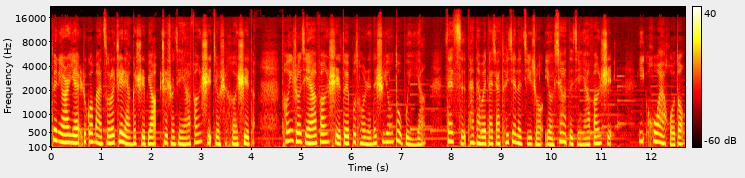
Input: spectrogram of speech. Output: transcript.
对你而言，如果满足了这两个指标，这种减压方式就是合适的。同一种减压方式对不同人的适用度不一样。在此，探探为大家推荐了几种有效的减压方式：一、户外活动。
